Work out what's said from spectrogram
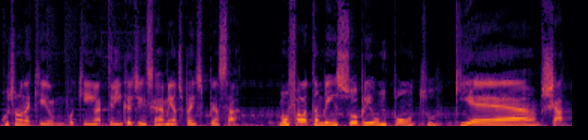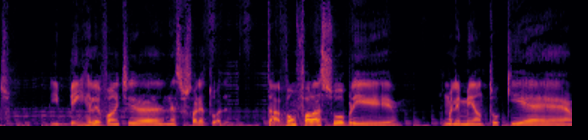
Continuando aqui um pouquinho a trinca de encerramento para a gente pensar. Vamos falar também sobre um ponto que é chato e bem relevante eh, nessa história toda. Tá, vamos falar sobre um elemento que é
